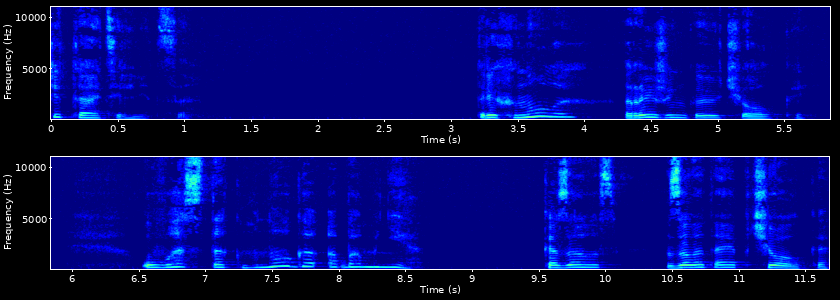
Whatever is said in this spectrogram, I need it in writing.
Читательница Тряхнула рыженькою челкой. У вас так много обо мне. Казалось, золотая пчелка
